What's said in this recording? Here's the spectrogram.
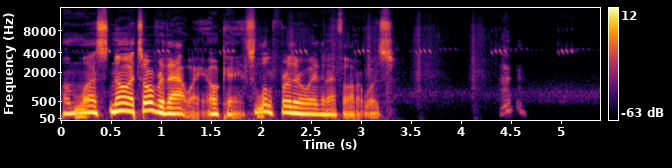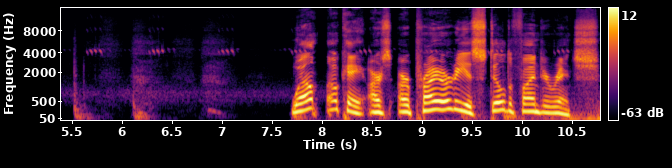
Unless no, it's over that way. Okay, it's a little further away than I thought it was. Well, okay, our our priority is still to find a wrench.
